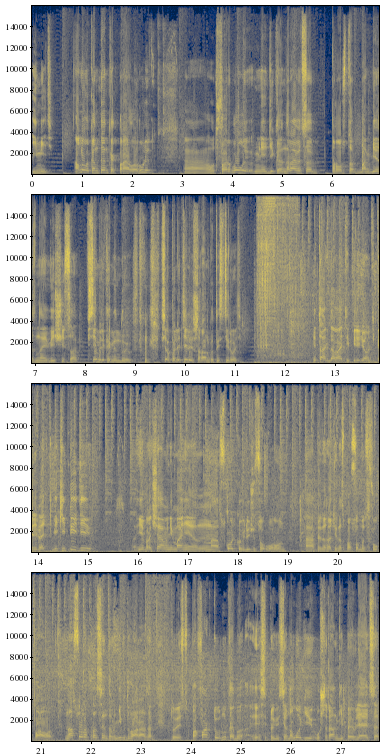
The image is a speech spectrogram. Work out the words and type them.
иметь. А новый контент, как правило, рулит. Э, вот фаерболы мне дико нравятся. Просто бомбезная вещица. Всем рекомендую. Все, полетели шарангу тестировать. Итак, давайте перейдем теперь опять к Википедии. И обращаем внимание, на сколько увеличится урон а, на способность Full Power. На 40%, не в два раза. То есть, по факту, ну как бы, если провести аналогии, у Шаранги появляется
